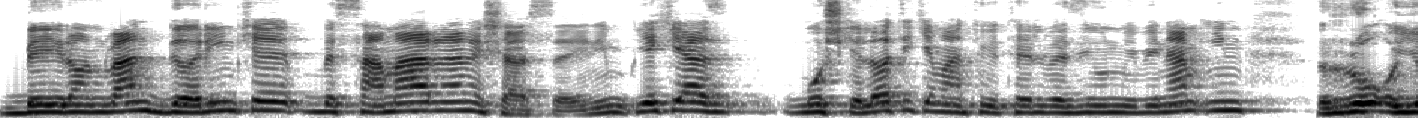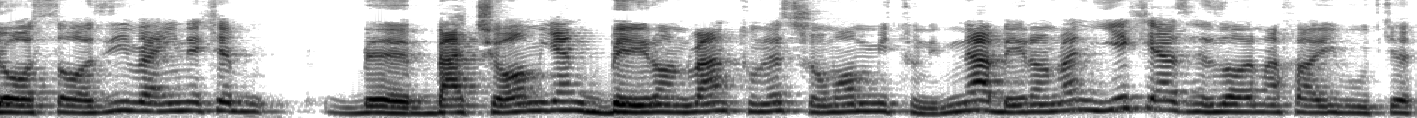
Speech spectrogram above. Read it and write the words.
بیرانوند داریم که به سمر ننشسته. یعنی یکی از مشکلاتی که من توی تلویزیون می‌بینم این رؤیاسازی و اینه که به بچه ها میگن بیرانوند تونست شما می‌تونید. نه بیرانوند یکی از هزار نفری بود که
